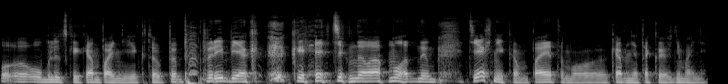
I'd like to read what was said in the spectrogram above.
ублюдской компании, кто прибег к этим новомодным техникам, поэтому ко мне такое внимание.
